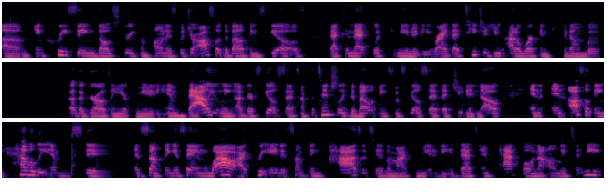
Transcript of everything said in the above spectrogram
um, increasing those three components, but you're also developing skills that connect with community, right? That teaches you how to work in tandem with other girls in your community and valuing other skill sets and potentially developing some skill set that you didn't know and and also being heavily invested in something and saying wow i created something positive in my community that's impactful not only to me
